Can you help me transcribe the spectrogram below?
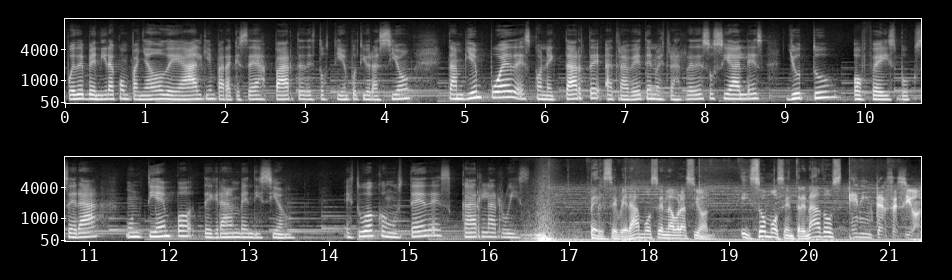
puedes venir acompañado de alguien para que seas parte de estos tiempos de oración. También puedes conectarte a través de nuestras redes sociales, YouTube o Facebook. Será un tiempo de gran bendición. Estuvo con ustedes Carla Ruiz. Perseveramos en la oración y somos entrenados en intercesión.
